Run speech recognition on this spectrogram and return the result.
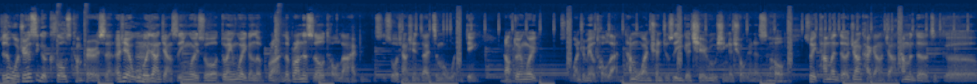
就是我觉得是一个 close comparison，而且我会这样讲，是因为说 Wade 跟 LeBron，LeBron 那时候投篮还并不是说像现在这么稳定，然后 Wade 完全没有投篮，他们完全就是一个切入型的球员的时候，所以他们的就像凯刚刚讲，他们的这个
